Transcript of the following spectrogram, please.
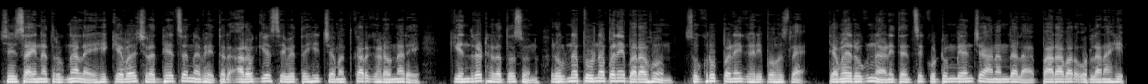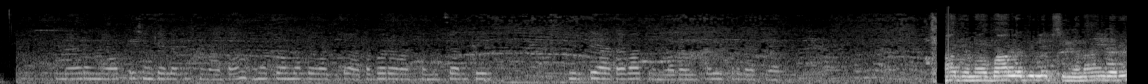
श्री साईनाथ रुग्णालय हे केवळ श्रद्धेचं नव्हे तर आरोग्य सेवेतही चमत्कार घडवणारे केंद्र ठरत असून रुग्ण पूर्णपणे बरा होऊन सुखरूपपणे घरी पोहोचलाय. त्यामुळे रुग्ण आणि त्यांचे कुटुंबियांच्या आनंदाला पारावार उरला नाही. माझं नाव बालाजी लक्ष्मण अंगारे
